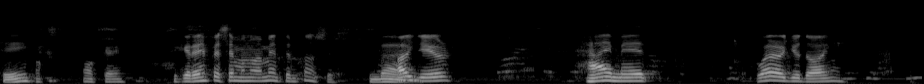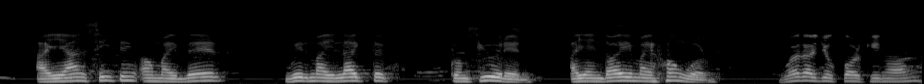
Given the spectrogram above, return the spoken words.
Carmen. sí Ok. Si querés empecemos nuevamente entonces. Vale. Hi dear. Hi Matt What are you doing? I am sitting on my bed with my laptop computer I am doing my homework What are you working on?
